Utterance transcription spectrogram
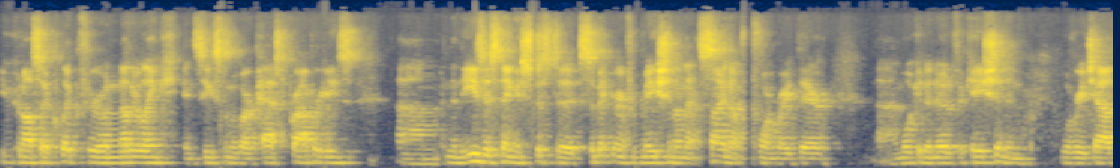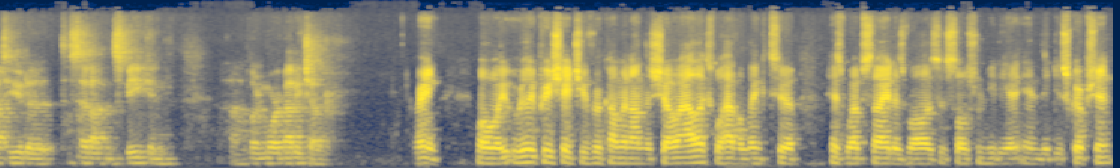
You can also click through another link and see some of our past properties. Um, and then the easiest thing is just to submit your information on that sign up form right there. Uh, and we'll get a notification and we'll reach out to you to, to set up and speak and uh, learn more about each other. Great. Well, we really appreciate you for coming on the show, Alex. We'll have a link to his website as well as his social media in the description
